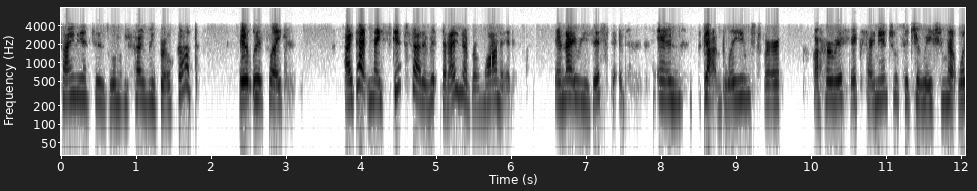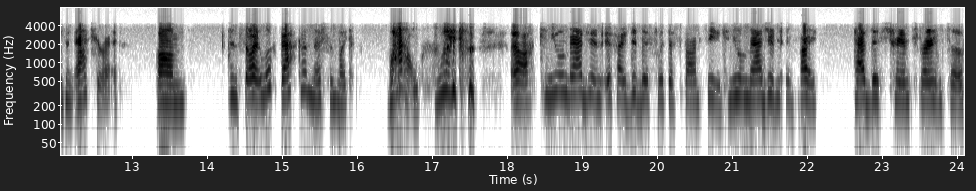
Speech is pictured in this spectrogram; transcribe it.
finances when we finally broke up it was like i got nice gifts out of it that i never wanted and i resisted and got blamed for a horrific financial situation that wasn't accurate. Um and so i look back on this and like wow like uh, can you imagine if I did this with a sponsee? Can you imagine if I had this transference of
